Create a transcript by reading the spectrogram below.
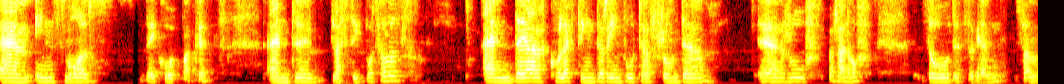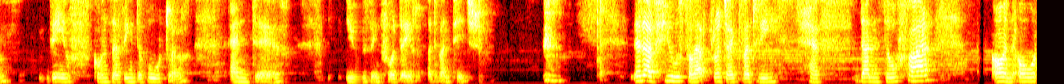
um, in small decor buckets and uh, plastic bottles. And they are collecting the rainwater from the uh, roof runoff. So that's again some way of conserving the water and uh, using for their advantage. there are a few solar projects that we have done so far on our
